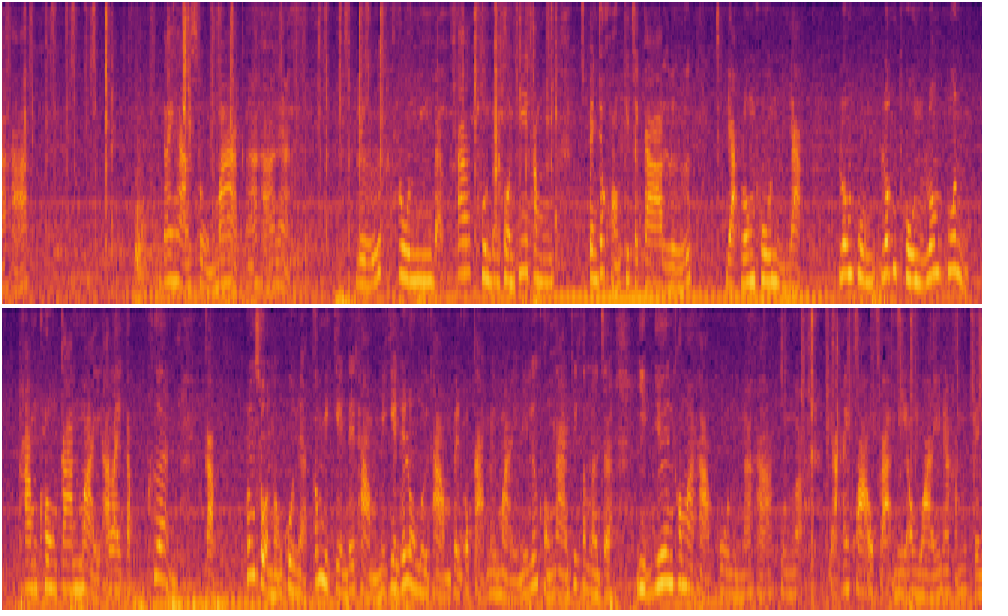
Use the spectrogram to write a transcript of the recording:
นะคะได้งานสูงมากนะคะเนี่ยหรือทุนแบบถ้าคุณเป็นคนที่ทำ เป็นเจ้าของกิจการหรืออยากลงทุน อยากร่วมทุนร่วมทุน ร่วมหุ้นทำโครงการใหม่อะไรกับเพื่อนกับหุ้นส่วนของคุณเนี่ยก็มีเกณฑ์ได้ทำมีเกณฑ์ได้ลงมือทำเป็นโอกาสใหม่ๆ ในเรื่องของงานที่กำลังจะหยิบยื่นเข้ามาหาคุณนะคะ คุณก็อยากให้คว้าโอกาสนี้เอาไว้นะคะมันเป็น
